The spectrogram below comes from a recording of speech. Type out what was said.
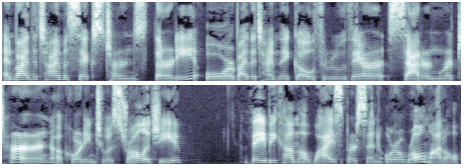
And by the time a six turns 30, or by the time they go through their Saturn return, according to astrology, they become a wise person or a role model.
